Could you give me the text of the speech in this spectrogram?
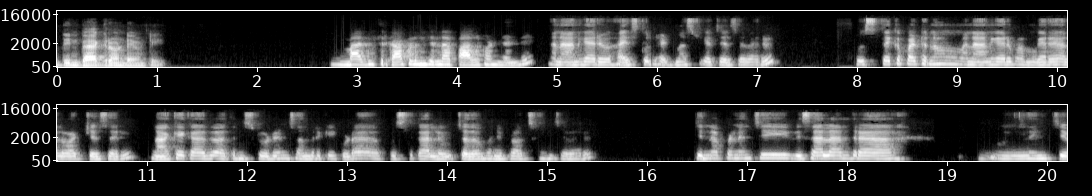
దీని బ్యాక్గ్రౌండ్ ఏమిటి? మాది శ్రీకాకుళం జిల్లా పాల్గొండ అండి. మా నాన్నగారు హై స్కూల్ హెడ్ మాస్టర్గా చేసేవారు. పుస్తక పఠనం మా నాన్నగారు మా అమ్మగారే అలవాటు చేశారు. నాకే కాదు అతని స్టూడెంట్స్ అందరికీ కూడా పుస్తకాలు చదవమని ప్రోత్సహించేవారు. చిన్నప్పటి నుంచి విశాలాంధ్ర నుంచి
